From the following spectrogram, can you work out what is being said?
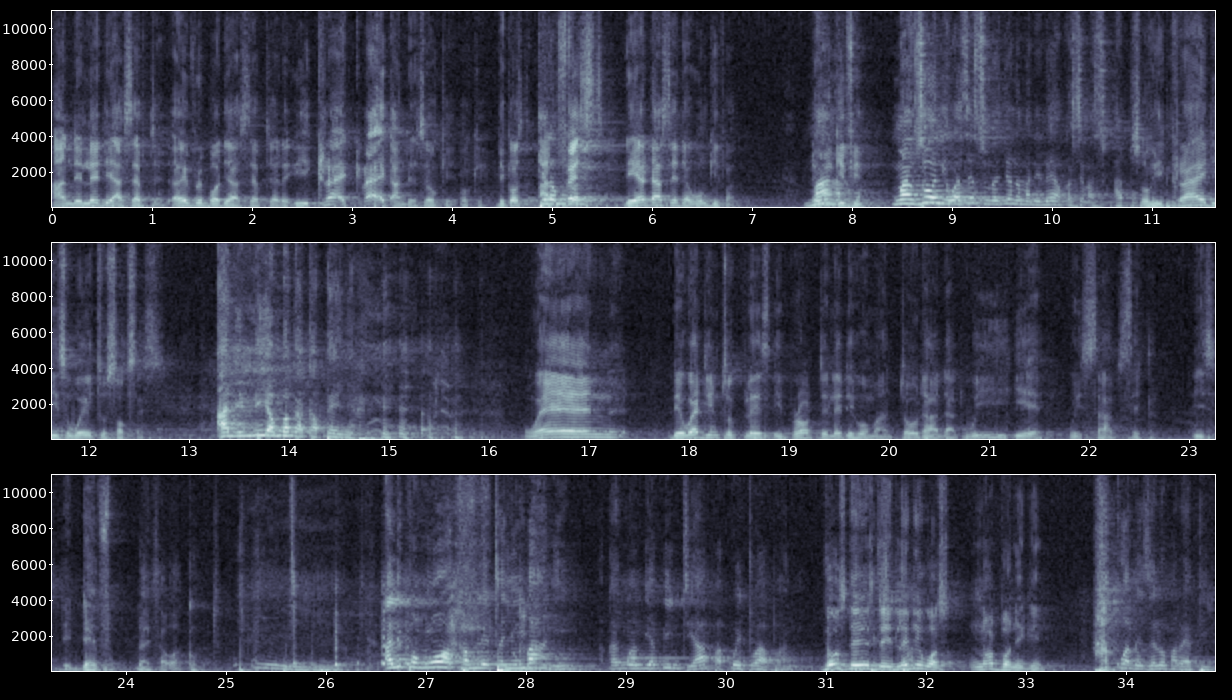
And the lady accepted. Everybody accepted. He cried, cried, and they said, okay, okay. Because Kila at first, the elder said they won't give her. They won't give him. mwanzoni wazee unajua na maneno yao akasema hatu-" So he cried his way to success. alilia mpaka akapenya When the wedding took place, he brought the lady home and told her that we here we serve Satan. It's the devil that is our God. alipomwoa akamleta nyumbani binti hapa kwetu hapa Those days, the lady was not born again. hakuwa amezaliwa mara ya pili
